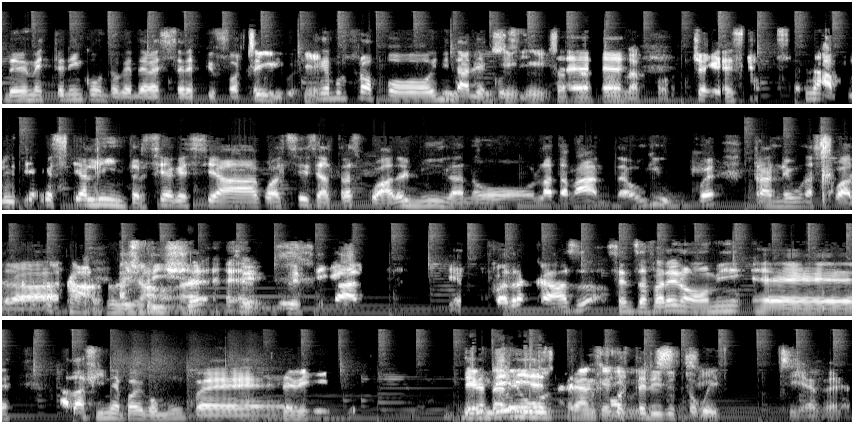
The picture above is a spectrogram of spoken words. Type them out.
deve mettere in conto che deve essere più forte sì, di questo, sì. perché purtroppo in Italia è così. Sì, sì, eh, cioè, sia Napoli, sia che sia l'Inter, sia che sia qualsiasi altra squadra, il Milan o l'Atalanta o chiunque, tranne una squadra a, caso, a diciamo, strisce eh, verticali squadra a caso senza fare nomi eh, alla fine poi comunque devi, devi, devi essere anche forte di, di tutto sì. questo. Sì è vero.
